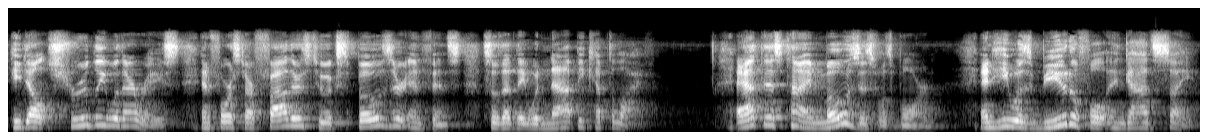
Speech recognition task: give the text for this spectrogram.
He dealt shrewdly with our race and forced our fathers to expose their infants so that they would not be kept alive. At this time, Moses was born and he was beautiful in God's sight.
